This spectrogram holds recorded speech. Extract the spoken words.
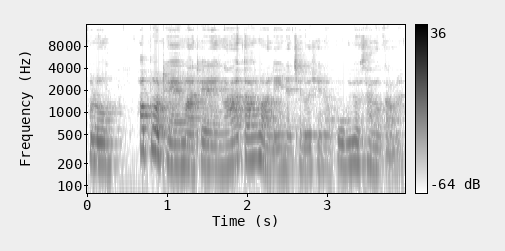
ဟိုလို hot pot ထဲမှာထည့်တဲ့ငါးအသားလွာလေးနဲ့ချက်လို့ရှိရင်တော့ပို့ပြီးတော့စားလို့ကောင်းတယ်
